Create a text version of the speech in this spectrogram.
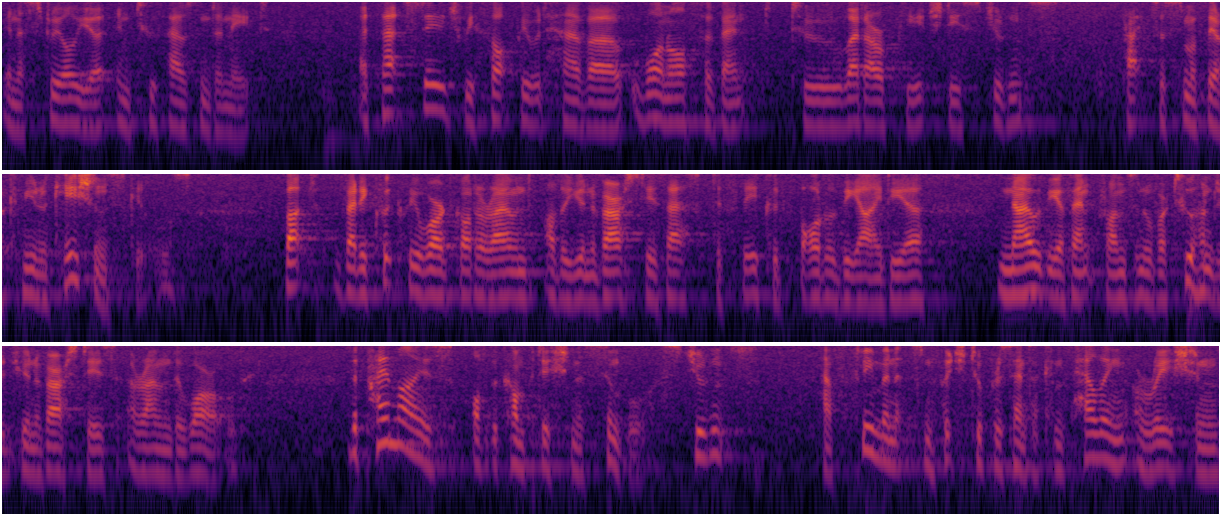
in Australia in 2008. At that stage, we thought we would have a one-off event to let our PhD students practice some of their communication skills. But very quickly, word got around, other universities asked if they could borrow the idea. Now the event runs in over 200 universities around the world. The premise of the competition is simple. Students have three minutes in which to present a compelling oration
